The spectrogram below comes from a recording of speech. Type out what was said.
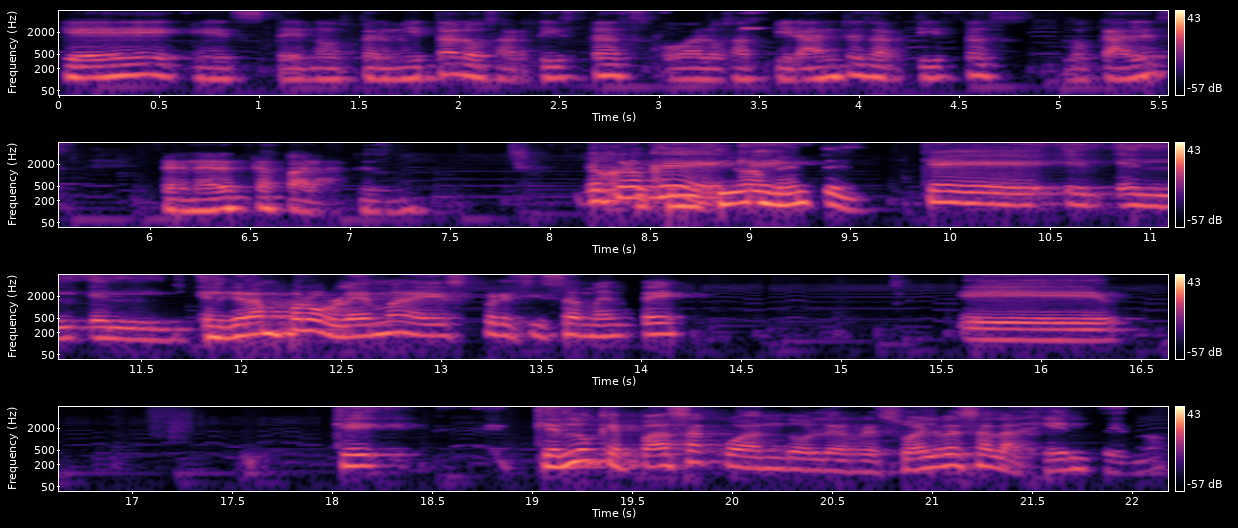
que este, nos permita a los artistas o a los aspirantes artistas locales tener escaparates. Yo creo que, que, el, gran problema es precisamente eh, qué, es lo que pasa cuando le resuelves a la gente, ¿no?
